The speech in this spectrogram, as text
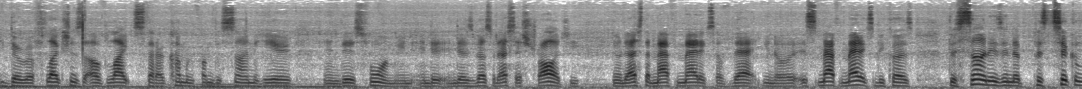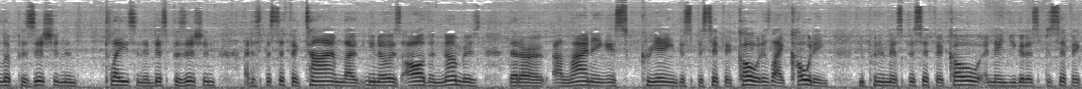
the reflections of lights that are coming from the sun here in this form in, in, in this vessel. That's astrology. You know, that's the mathematics of that. You know, it's mathematics because the sun is in a particular position and place and a disposition at a specific time. Like, you know, it's all the numbers that are aligning is creating the specific code. It's like coding. You put in a specific code and then you get a specific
